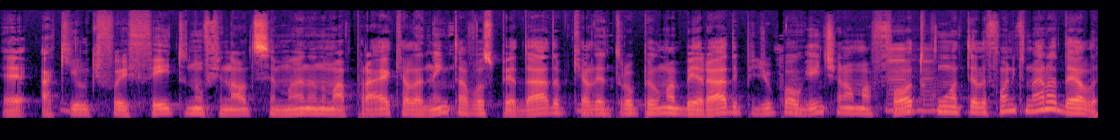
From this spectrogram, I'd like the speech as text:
É aquilo que foi feito no final de semana numa praia que ela nem estava hospedada, porque ela entrou por uma beirada e pediu para alguém tirar uma foto uhum. com um telefone que não era dela.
